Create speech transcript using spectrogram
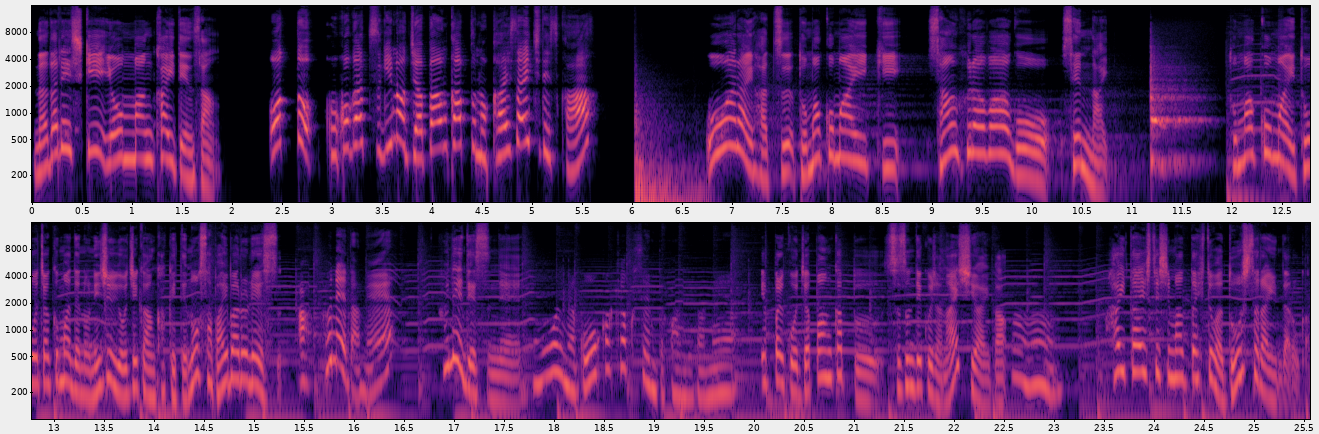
なだれ式4万回転さんおっと、ここが次のジャパンカップの開催地ですか？大洗発苫小牧行きサンフラワー号船内苫小牧到着までの24時間かけてのサバイバルレースあ、船だね。船ですねすごいね、豪華客船って感じだね。やっぱりこうジャパンカップ進んでいくじゃない？試合がうんうん。敗退してしまった人はどうしたらいいんだろうか。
